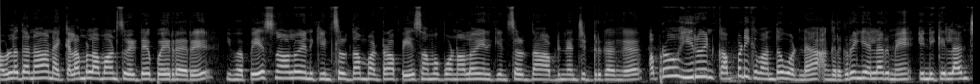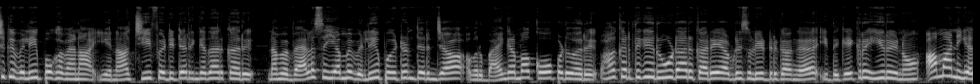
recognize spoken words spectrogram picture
அவ்வளவுதானா நான் கிளம்பலாமான்னு சொல்லிட்டு போயிடுறாரு. இவன் பேசினாலும் எனக்கு இன்சல்ட் தான் பண்றான். பேசாம போனாலும் எனக்கு இன்சல்ட் தான் அப்படின்னு நினைச்சிட்டு இருக்காங்க. அப்புறம் ஹீரோயின் கம்பெனிக்கு வந்த உடனே அங்க இருக்கிறவங்க எல்லாருமே இன்னைக்கு லஞ்சுக்கு வெளியே போக வேணாம். ஏன்னா சீஃப் எடிட்டர் இங்கே தான் இருக்காரு. நம்ம வேலை செய்யாம வெளியே போயிட்டோன்னு தெரிஞ்சா அவர் பயங்கரமா கோவப்படுவாரு. பாக்குறதுக்கே ரூடா இருக்காரு அப்படின்னு சொல்லிட்டு இருக்காங்க. இதை கேட்குற ஹீரோயினும் ஆமா நீங்க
